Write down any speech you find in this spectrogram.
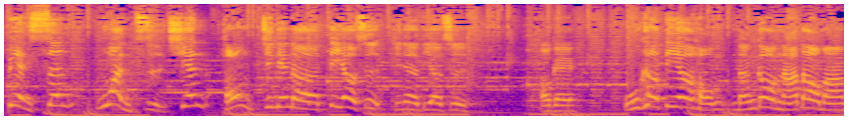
变身万紫千红，今天的第二次，今天的第二次，OK，无克第二红能够拿到吗？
